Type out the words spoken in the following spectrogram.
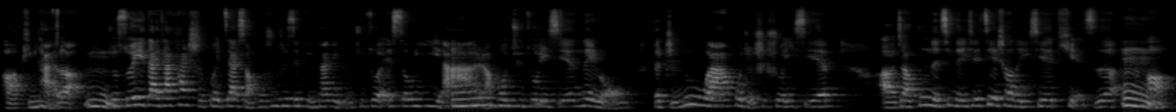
啊平台了，嗯，就所以大家开始会在小红书这些平台里面去做 S O E 啊，然后去做一些内容的植入啊，或者是说一些。啊，叫功能性的一些介绍的一些帖子，嗯。啊，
